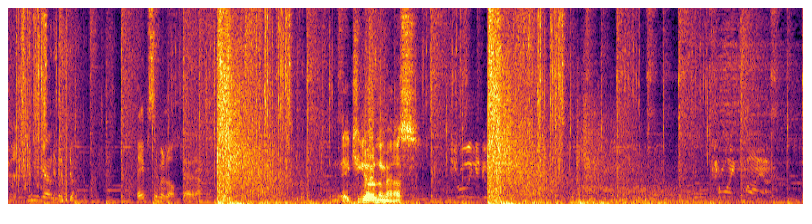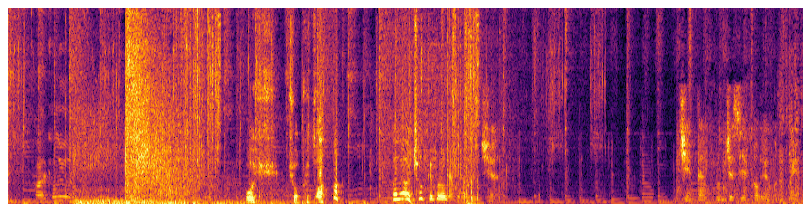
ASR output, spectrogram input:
Kim geldi? Hepsi mi long devre? İki gördüm en az. Arkalıyorum. Oy çok kötü. Hala çok kötü oldu. Ben vurunca... Cem ben vurunca zevk alıyorum bunu koyayım.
